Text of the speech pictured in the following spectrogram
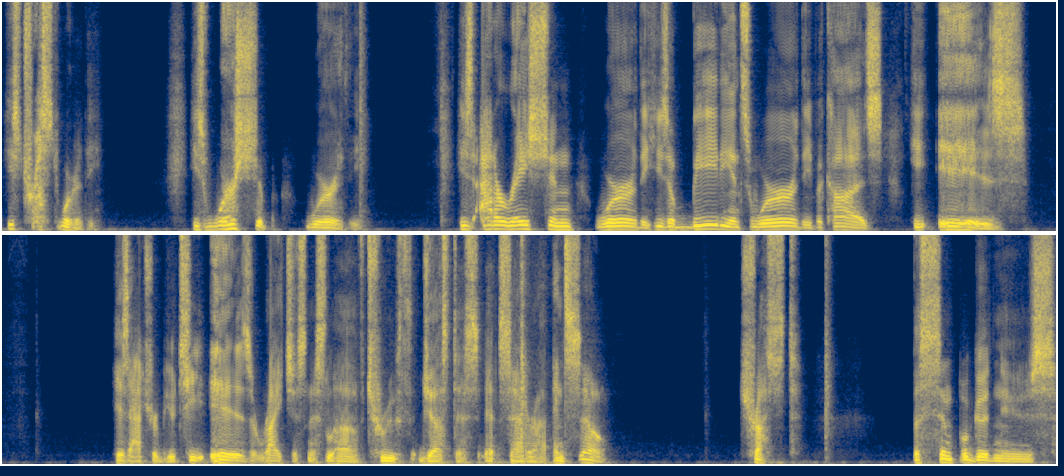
He's trustworthy. He's worship worthy. He's adoration worthy. He's obedience worthy because he is his attributes. He is righteousness, love, truth, justice, etc. And so, trust the simple good news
